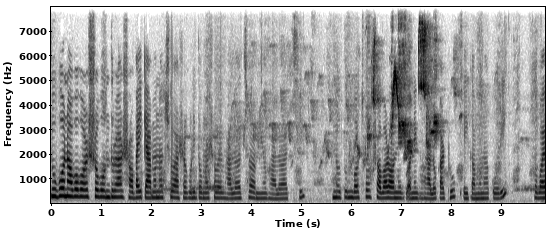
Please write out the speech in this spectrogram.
শুভ নববর্ষ বন্ধুরা, সবাই কেমন আছো? আশা করি তোমরা সবাই ভালো আছো, আমিও ভালো আছি। নতুন বছর সবার অনেক অনেক ভালো কাটুক, এই কামনা করি। সবাই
